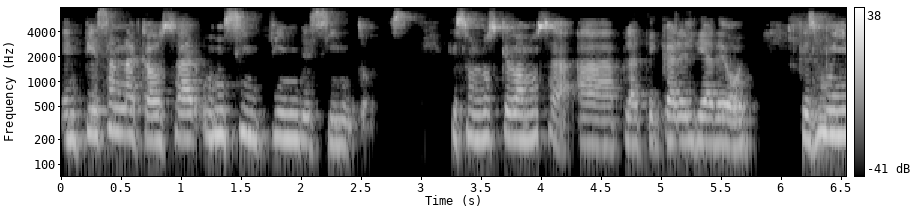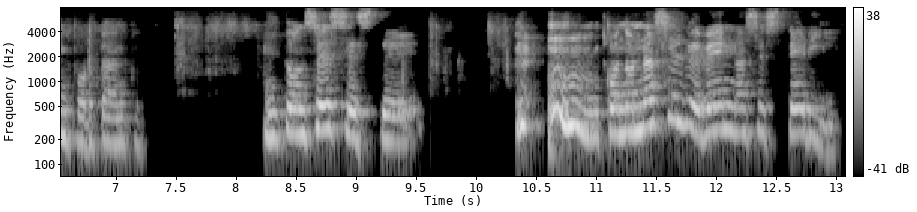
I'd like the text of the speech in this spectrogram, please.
empiezan a causar un sinfín de síntomas, que son los que vamos a, platicar el día de hoy, que es muy importante. Entonces, este, cuando nace el bebé, nace estéril.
